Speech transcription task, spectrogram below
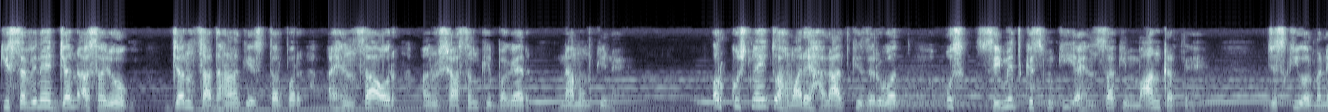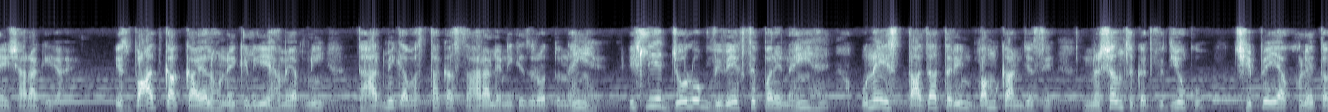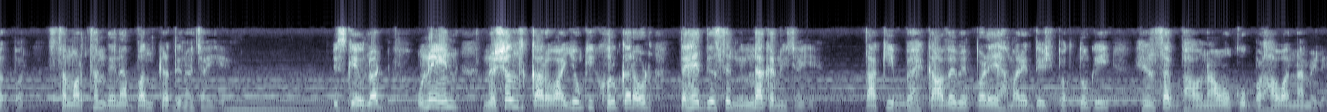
कि सविनय जन असहयोग, जन साधारण के स्तर पर अहिंसा और अनुशासन के बगैर नामुमकिन है। और कुछ नहीं तो हमारे हालात की ज़रूरत उस सीमित किस्म की अहिंसा की मांग करते हैं, जिसकी ओर मैंने इशारा किया है। इस बात का कायल होने के लिए हमें अपनी धार्मिक अवस्था का सहारा लेने की ज़रूरत तो नहीं है। इसलिए जो लोग विवेक से परे नहीं हैं, उन्हें इस ताज़ा तरीन बम कांड जैसे नशंस गतिविधियों को छिपे या खुले तौर पर समर्थन देना बंद कर देना चाहिए। इसके उलट उन्हें इन नशंस कार्रवाइयों की खुलकर और तहे दिल से निंदा करनी चाहिए ताकि बहकावे में पड़े हमारे देशभक्तों की हिंसक भावनाओं को बढ़ावा न मिले।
